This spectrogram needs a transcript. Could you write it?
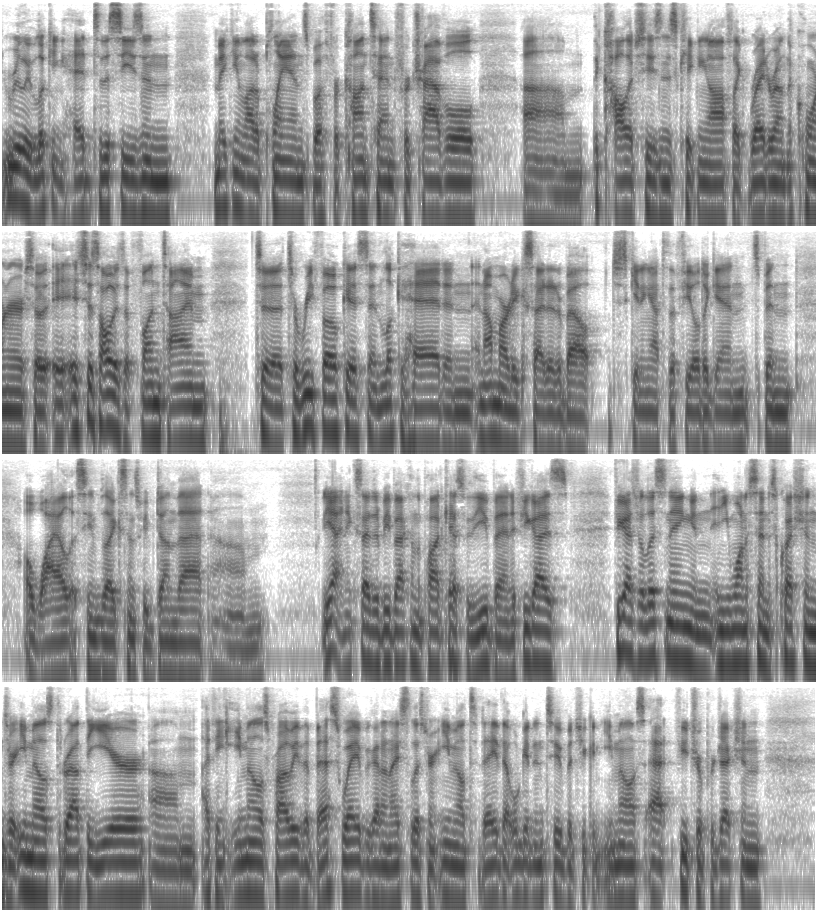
really looking ahead to the season, making a lot of plans both for content, for travel. Um, the college season is kicking off like right around the corner, so it, it's just always a fun time to to refocus and look ahead. And, and I'm already excited about just getting out to the field again. It's been a while, it seems like, since we've done that. Um, yeah, and excited to be back on the podcast with you, Ben. If you guys if you guys are listening and, and you want to send us questions or emails throughout the year, um, I think email is probably the best way. We got a nice listener email today that we'll get into, but you can email us at futureprojection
